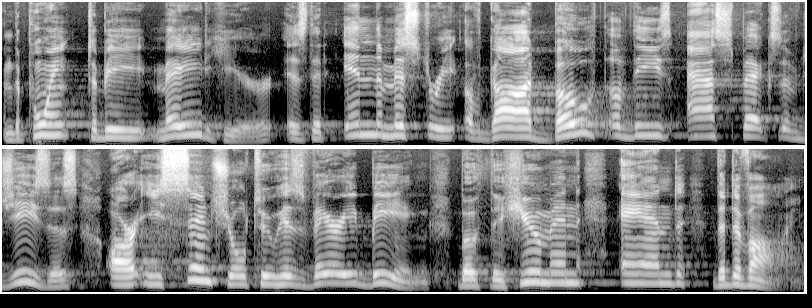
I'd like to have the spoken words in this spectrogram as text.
And the point to be made here is that in the mystery of God, both of these aspects of Jesus are essential to his very being, both the human and the divine.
